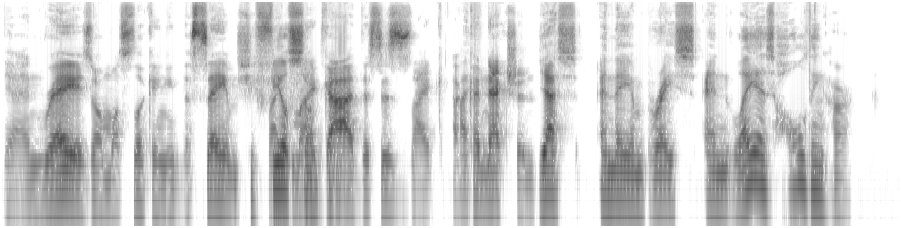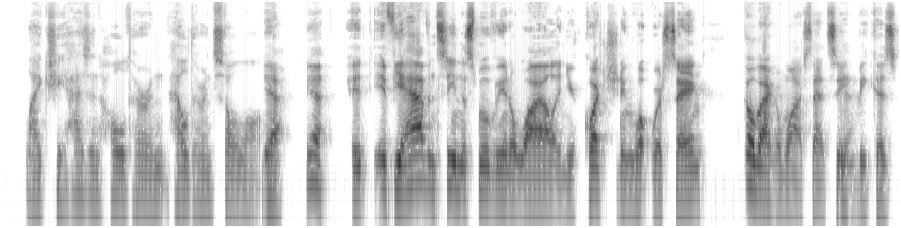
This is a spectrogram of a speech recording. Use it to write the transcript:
Yeah, and Rey is almost looking the same. She feels Like, feels my. God, this is like a I- connection. Yes, and they embrace. And Leia's holding her like she hasn't hold her and held her in so long. Yeah, yeah. It, if you haven't seen this movie in a while and you're questioning what we're saying, go back and watch that scene Yeah. because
